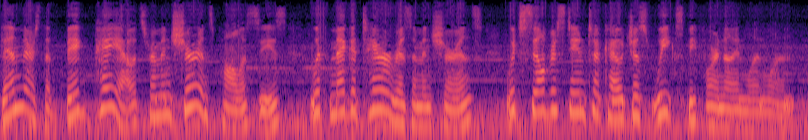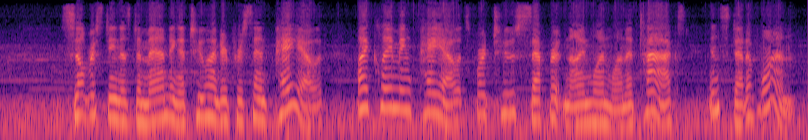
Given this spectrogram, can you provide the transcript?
Then there's the big payouts from insurance policies with mega-terrorism insurance, which Silverstein took out just weeks before 911. Silverstein is demanding a 200% payout by claiming payouts for two separate 911 attacks instead of one.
